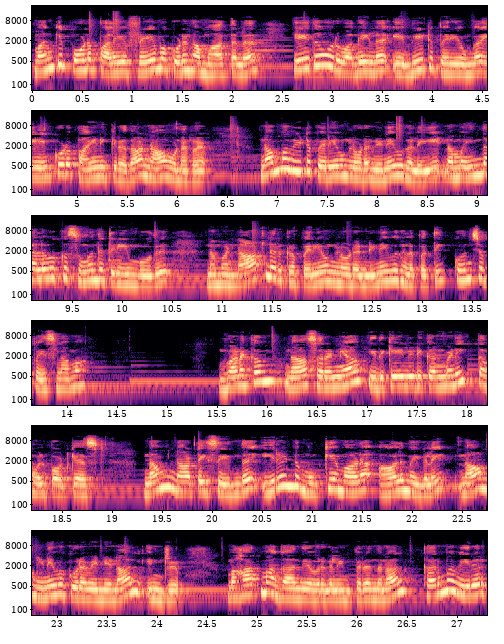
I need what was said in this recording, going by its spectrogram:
மங்கி போன பழைய ஃப்ரேமை கூட நான் மாற்றலை ஏதோ ஒரு வகையில் என் வீட்டு பெரியவங்க என் கூட பயணிக்கிறதா நான் உணர்றேன். நம்ம வீட்டு பெரியவங்களோட நினைவுகளையே நம்ம இந்த அளவுக்கு சுமந்து திரியும் போது நம்ம நாட்டில் இருக்கிற பெரியவங்களோட நினைவுகளை பற்றி கொஞ்சம் பேசலாமா? வணக்கம் நான் சரண்யா. இது கேளடி கண்மணி தமிழ் பாட்காஸ்ட் நம் நாட்டை சேர்ந்த இரண்டு முக்கியமான ஆளுமைகளை நாம் நினைவு கூற வேண்டிய நாள் இன்று. மகாத்மா காந்தி அவர்களின் பிறந்த நாள் கர்ம வீரர்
